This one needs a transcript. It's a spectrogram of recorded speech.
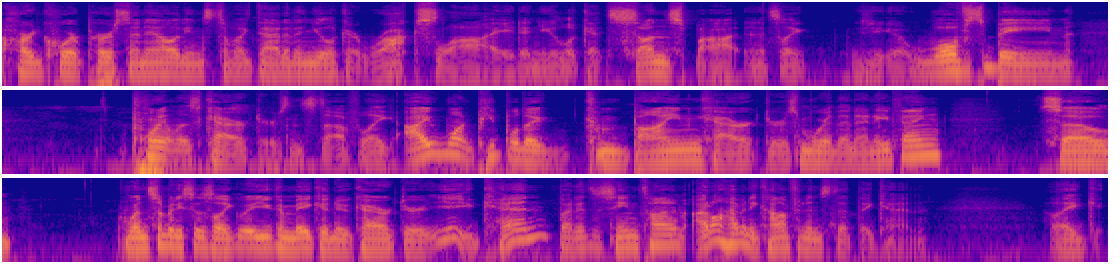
hardcore personality and stuff like that. And then you look at Rockslide and you look at Sunspot and it's like you know, Wolfsbane, pointless characters and stuff. Like I want people to combine characters more than anything. So when somebody says like, "Well, you can make a new character," yeah, you can, but at the same time, I don't have any confidence that they can. Like,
